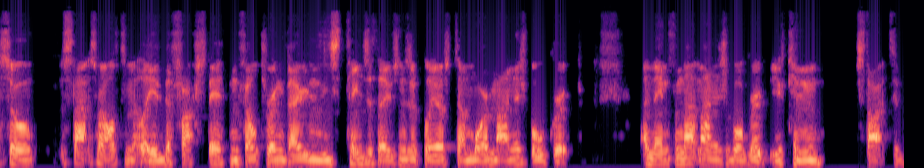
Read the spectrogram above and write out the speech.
So stats are ultimately the first step in filtering down these tens of thousands of players to a more manageable group. And then from that manageable group, you can start to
